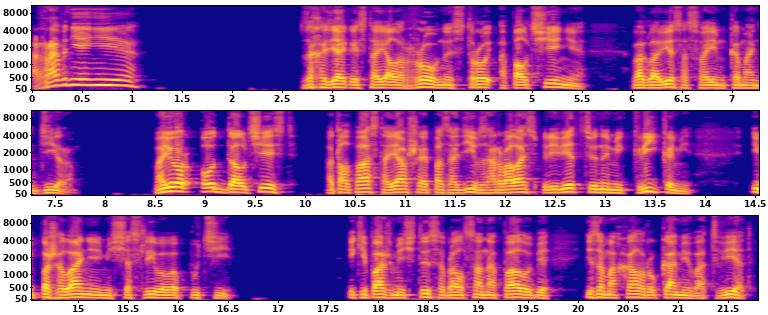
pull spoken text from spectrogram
Равнение!» За хозяйкой стоял ровный строй ополчения во главе со своим командиром. Майор отдал честь а толпа, стоявшая позади, взорвалась приветственными криками и пожеланиями счастливого пути. Экипаж мечты собрался на палубе и замахал руками в ответ.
